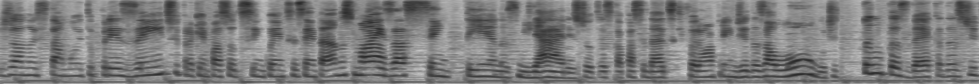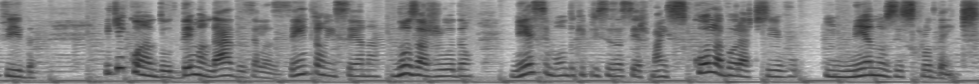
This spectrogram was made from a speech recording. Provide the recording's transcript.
já não está muito presente para quem passou de 50, 60 anos, mas há centenas, milhares de outras capacidades que foram aprendidas ao longo de tantas décadas de vida. E que, quando demandadas, elas entram em cena, nos ajudam nesse mundo que precisa ser mais colaborativo e menos excludente.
